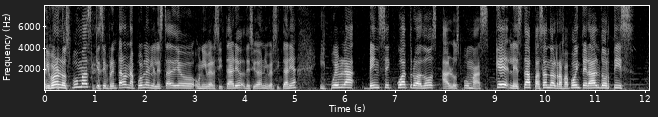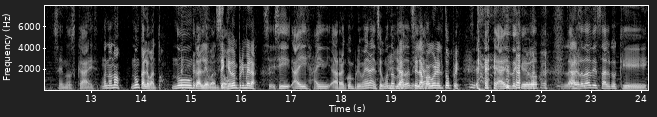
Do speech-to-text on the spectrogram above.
Y fueron los Pumas que se enfrentaron a Puebla en el estadio universitario de Ciudad Universitaria. Y Puebla vence 4 a 2 a los Pumas. ¿Qué le está pasando al Rafa Pointer Aldo Ortiz? Se nos cae. Bueno, no, nunca levantó. Nunca levantó. Se quedó en primera. Sí, sí, ahí, ahí arrancó en primera, en segunda, y ya, perdón. se y la ya. apagó en el tope. ahí se quedó. La verdad es algo que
